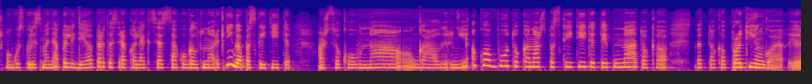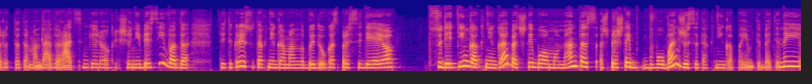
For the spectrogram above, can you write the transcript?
žmogus, kuris mane palydėjo per tas rekolekcijas, sako, gal tu nori knygą paskaityti. Aš sakau, na, gal ir nieko būtų, ką nors paskaityti, taip, na, tokio, bet tokio protingo. Ir tada man davė Ratzingerio krikščionybės įvadą. Tai tikrai su ta knyga man labai daug kas prasidėjo sudėtinga knyga, bet štai buvo momentas, aš prieš tai buvau bandžiusi tą knygą paimti, bet jinai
